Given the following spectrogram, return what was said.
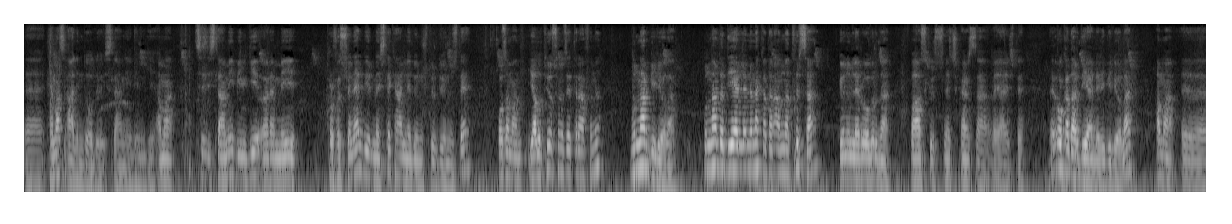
e, temas halinde oluyor İslami bilgi. Ama siz İslami bilgi öğrenmeyi profesyonel bir meslek haline dönüştürdüğünüzde o zaman yalıtıyorsunuz etrafını. Bunlar biliyorlar. Bunlar da diğerlerine ne kadar anlatırsa, gönülleri olur da vaaz kürsüsüne çıkarsa veya işte e, o kadar diğerleri biliyorlar. Ama e,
